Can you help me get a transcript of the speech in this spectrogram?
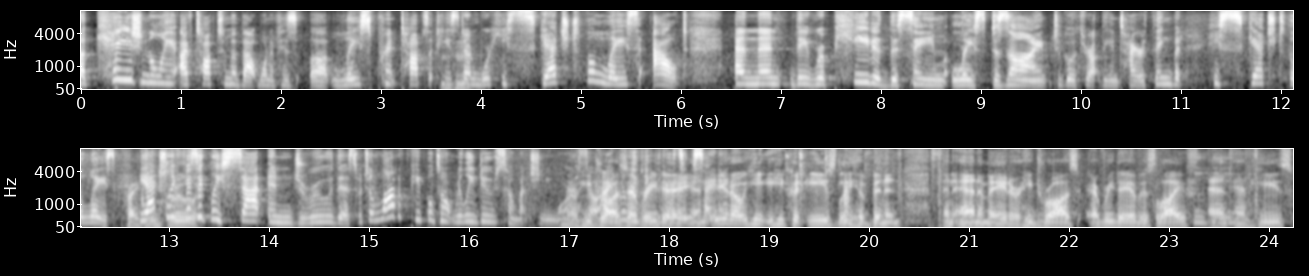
Occasionally, I've talked to him about one of his uh, lace print tops that he's mm -hmm. done where he sketched the lace out and then they repeated the same lace design to go throughout the entire thing, but he sketched the lace. Right, he, he actually physically it. sat and drew this, which a lot of people don't really do so much anymore. No, he so draws really every day, and you know, he, he could easily have been an, an animator. He draws every day of his life, mm -hmm. and, and he's,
